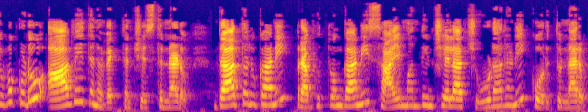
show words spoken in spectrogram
యువకుడు ఆవేదన వ్యక్తం చేస్తున్నాడు. దాతలు గాని ప్రభుత్వం గాని సాయం అందించేలా చూడాలని కోరుతున్నారు.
